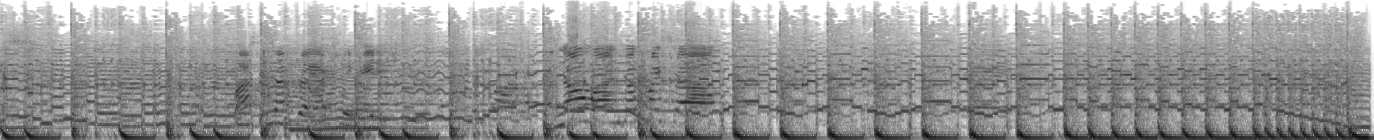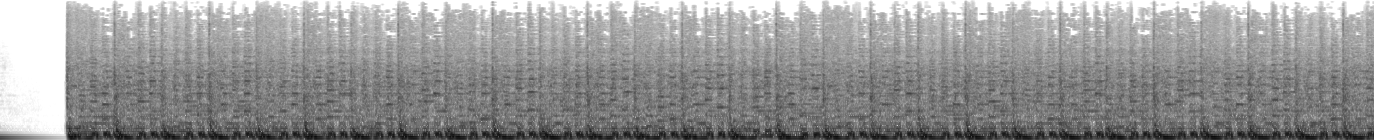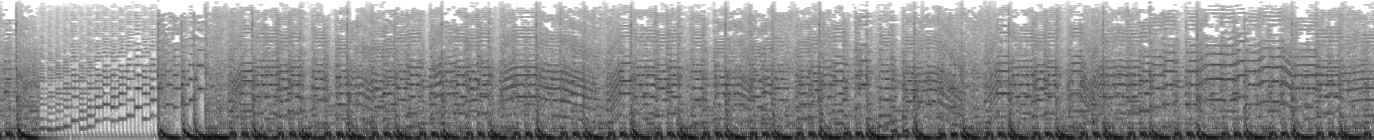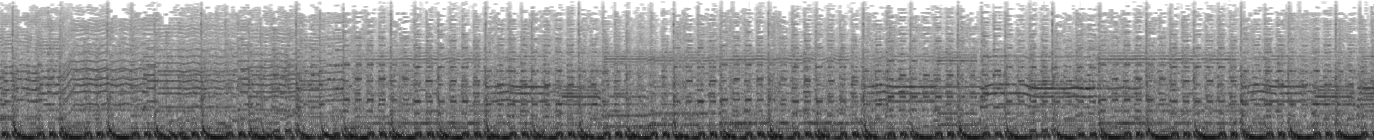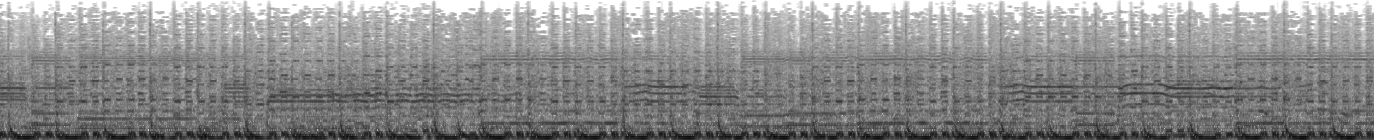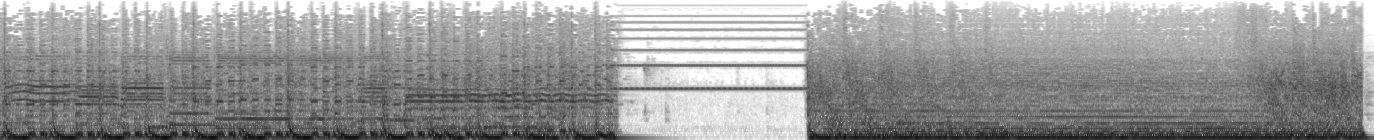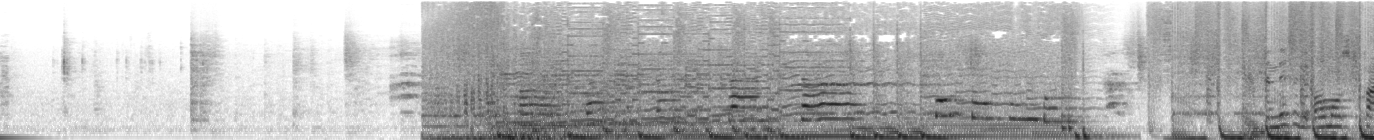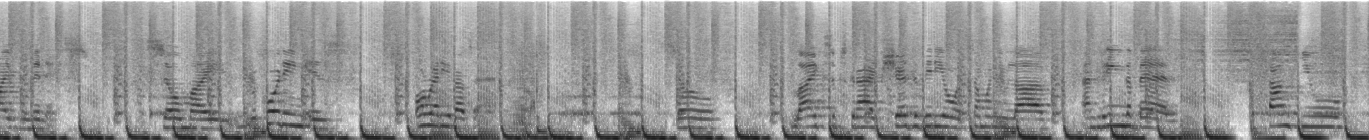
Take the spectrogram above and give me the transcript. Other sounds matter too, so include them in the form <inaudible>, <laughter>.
basically almost five minutes. So my recording is already about to end. So like, subscribe, share the video with someone you love, and ring the bell. Thank you.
